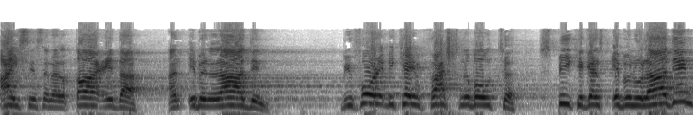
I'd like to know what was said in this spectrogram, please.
ISIS and Al-Qaeda and Ibn Laden. Before it became fashionable to speak against Ibn Laden,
